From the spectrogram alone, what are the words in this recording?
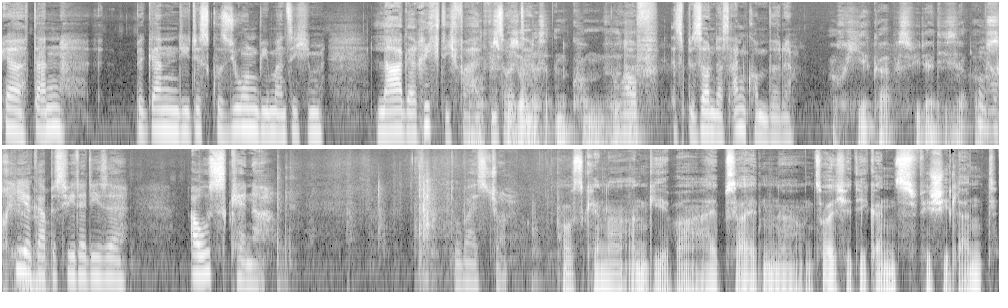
Ja, dann begannen die Diskussionen, wie man sich im Lager richtig Worauf verhalten es sollte. besonders ankommen würde. Worauf es besonders ankommen würde. Auch hier gab es wieder diese Und Auskenner. auch hier gab es wieder diese Auskenner. Du weißt schon. Auskenner, Angeber, Halbseidene und solche, die ganz Fischiland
